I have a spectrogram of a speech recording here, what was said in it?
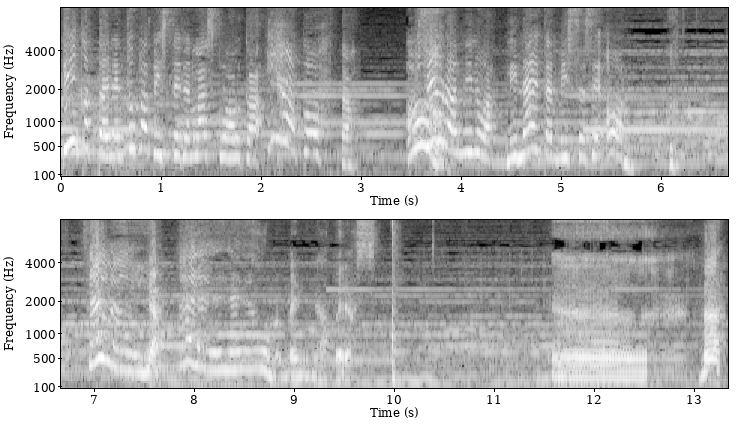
viikoittainen tupapisteiden lasku alkaa ihan kohta. Seuraa minua, niin näytän missä se on. Ja, no mennään perässä. Öö, häh?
